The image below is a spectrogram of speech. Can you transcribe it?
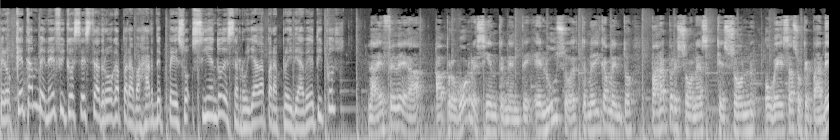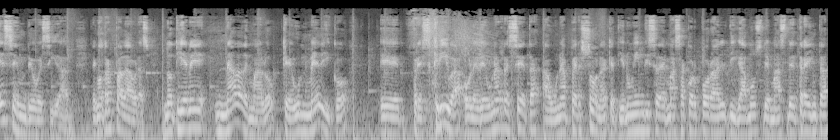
Pero ¿qué tan benéfico es esta droga para bajar de peso siendo desarrollada para prediabéticos? La FDA aprobó recientemente el uso de este medicamento para personas que son obesas o que padecen de obesidad. En otras palabras, no tiene nada de malo que un médico eh, prescriba o le dé una receta a una persona que tiene un índice de masa corporal, digamos, de más de 30,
